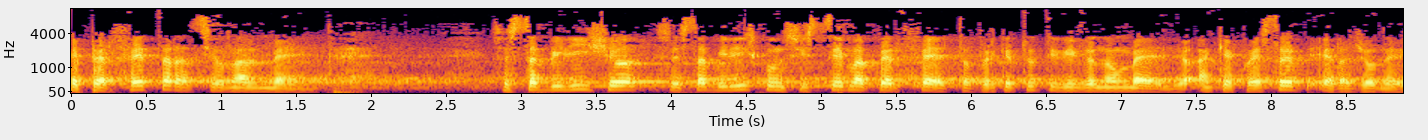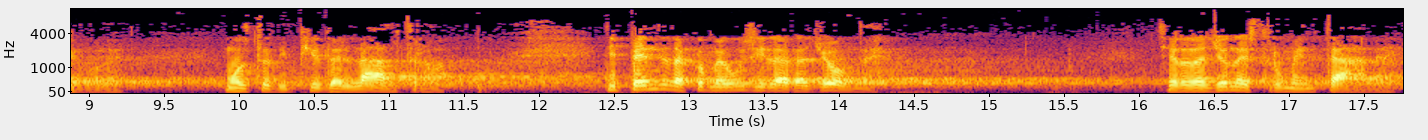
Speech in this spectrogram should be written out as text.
è perfetta razionalmente, Se stabilisco, se stabilisco un sistema perfetto perché tutti vivono meglio, anche questo è ragionevole, molto di più dell'altro. Dipende da come usi la ragione. C'è la ragione strumentale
